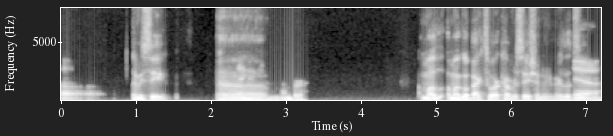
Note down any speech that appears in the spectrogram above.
Uh, let me see. don't remember. I'm gonna I'm gonna go back to our conversation here. Let's see. Yeah,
